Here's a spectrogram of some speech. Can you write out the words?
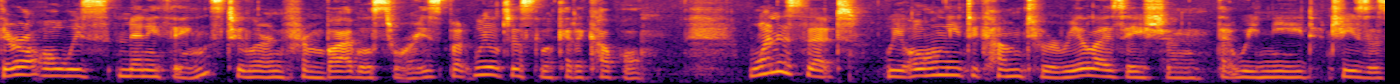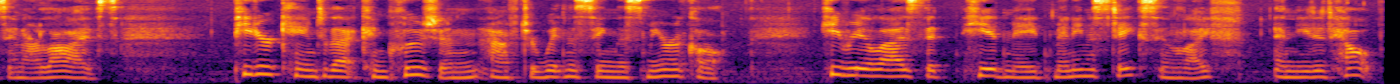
There are always many things to learn from Bible stories, but we'll just look at a couple. One is that we all need to come to a realization that we need Jesus in our lives. Peter came to that conclusion after witnessing this miracle. He realized that he had made many mistakes in life and needed help.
